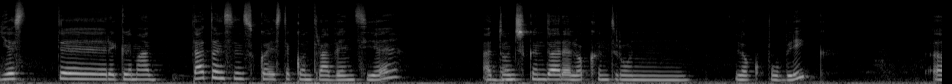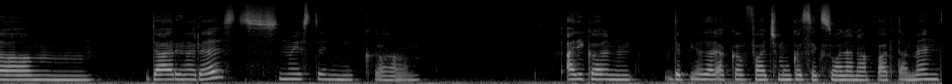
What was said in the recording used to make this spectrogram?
este reglementată în sensul că este contravenție atunci când are loc într-un loc public, um, dar în rest nu este nimic. Uh, adică depinde de dacă faci muncă sexuală în apartament,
